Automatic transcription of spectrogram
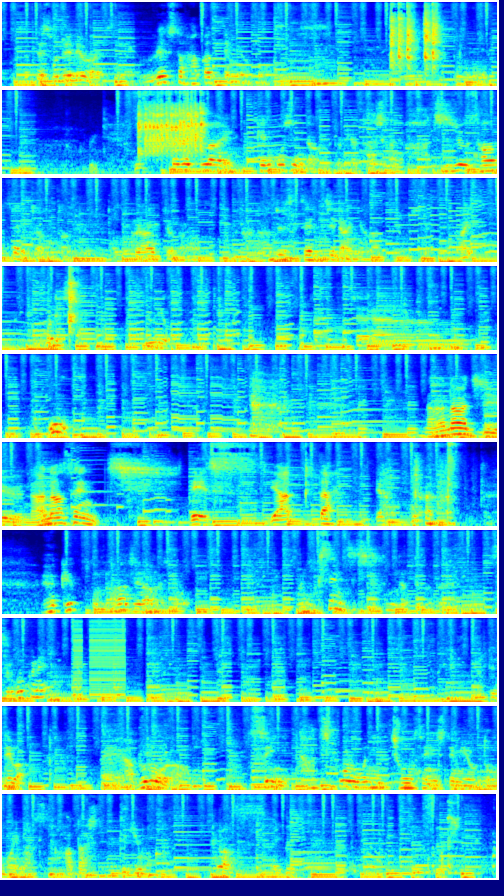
さて、それではですね、ウエスト測ってみようと思います。1ヶ月前、健康診断の時は確かに83センチあったんで、どどのくらいっていうかな、70センチ台にはなってるんですよ。はい、ここでした。77センチです。やったやったえ、結構77でしょ ?6 センチ縮んだってこと。すごくね？ででは、えー、アブローラーをついに立ちコロに挑戦してみようと思います。果たしてできるのか？いきます。はい。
